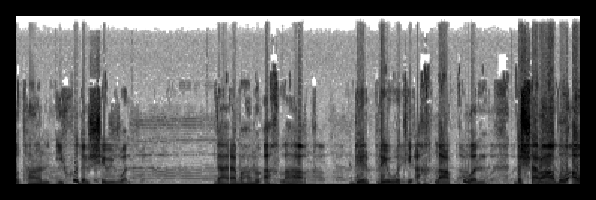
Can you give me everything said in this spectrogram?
بتان ایښودل شوي ول د عربانو اخلاق ډیر پریوتی اخلاق ول د شرابو او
